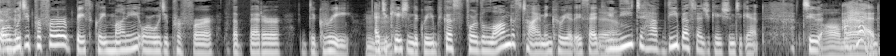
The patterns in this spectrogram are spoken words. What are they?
or would you prefer basically money or would you prefer the better degree Mm-hmm. education degree because for the longest time in korea they said you need to have the best education to get to Oh, ahead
